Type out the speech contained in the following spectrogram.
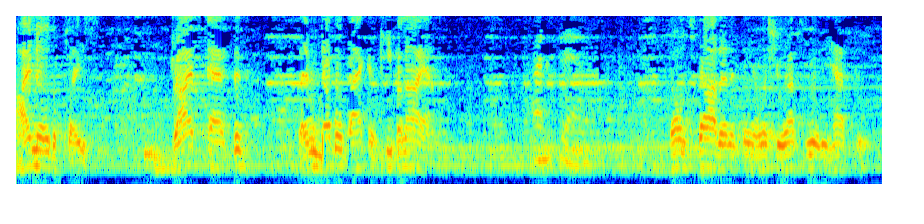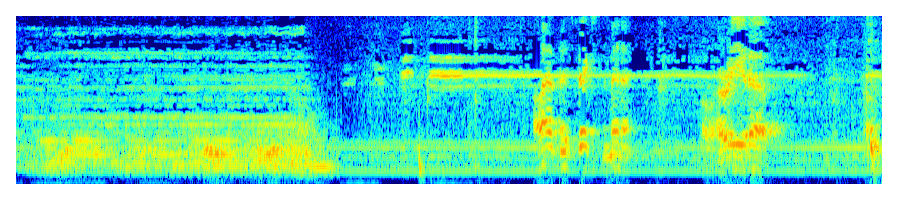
I know the place. Drive past it, then double back and keep an eye on it. I understand. Don't start anything unless you absolutely have to. I'll have this fixed in a minute. Well, hurry it up.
